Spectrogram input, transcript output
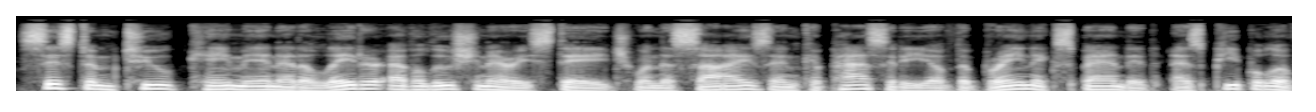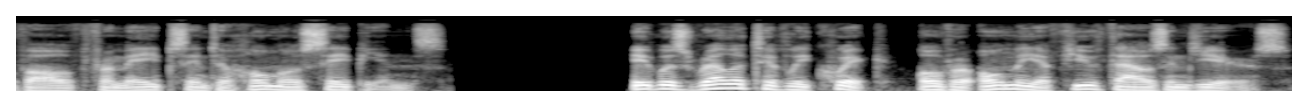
System 2 came in at a later evolutionary stage when the size and capacity of the brain expanded as people evolved from apes into Homo sapiens. It was relatively quick, over only a few thousand years.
